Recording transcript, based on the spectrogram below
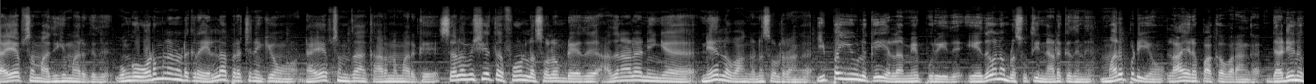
டயாப்சம் அதிகமா இருக்குது. உங்க உடம்புல நடக்கிற எல்லா பிரச்சனைக்கும் டயாப்சம் தான் காரணமா இருக்கு. சில விஷயத்த போன்ல சொல்ல முடியாது. அதனால நீங்க நேர்ல வாங்கன்னு சொல்றாங்க. இப்ப இவளுக்கு எல்லாமே புரியுது. ஏதோ நம்மள சுத்தி நடக்குதுன்னு மறுபடியும் லாயரை பார்க்க வராங்க. தடியனை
